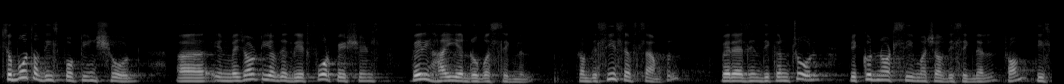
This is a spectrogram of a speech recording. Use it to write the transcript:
So, both of these proteins showed uh, in majority of the grade 4 patients very high and robust signal from the CSF sample whereas in the control we could not see much of the signal from these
